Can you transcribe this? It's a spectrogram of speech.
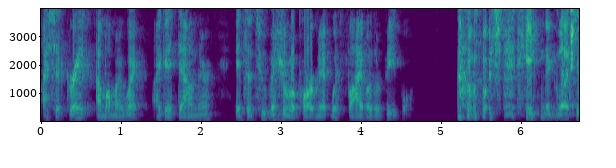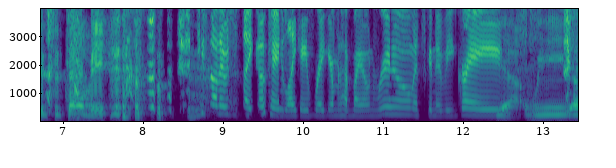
I said, "Great, I'm on my way." I get down there. It's a two bedroom apartment with five other people, which he neglected to tell me. You thought I was just like, okay, like a regular, I'm gonna have my own room. It's gonna be great. yeah, we uh,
